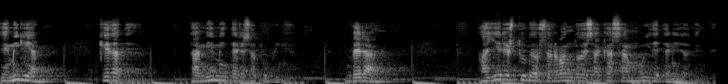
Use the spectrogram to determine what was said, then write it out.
Emilian, quédate. También me interesa tu opinión. Verán, ayer estuve observando esa casa muy detenidamente.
